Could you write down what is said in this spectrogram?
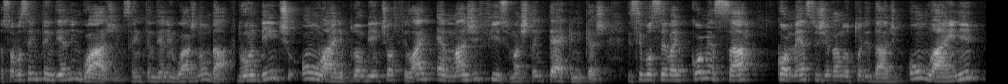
É só você entender a linguagem. Sem entender a linguagem não dá. Do ambiente online para o ambiente offline é mais difícil, mas tem técnicas. E se você vai começar, comece gerando autoridade online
